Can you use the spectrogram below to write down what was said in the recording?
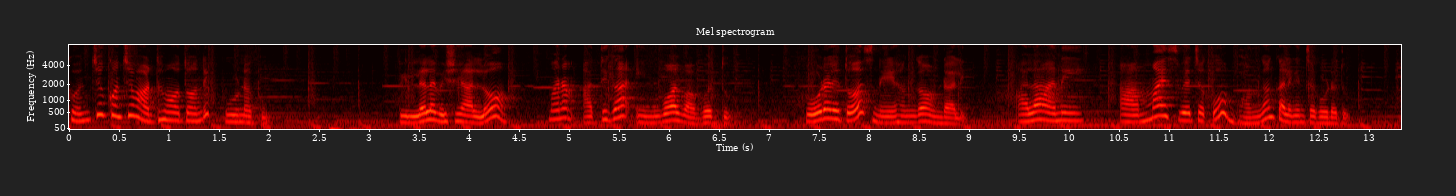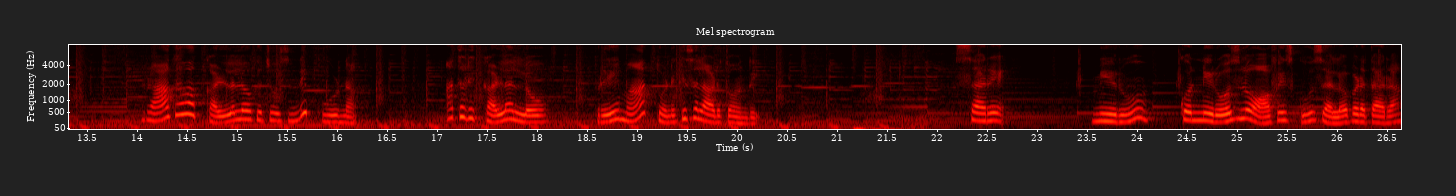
కొంచెం కొంచెం అర్థమవుతోంది పూర్ణకు. పిల్లల విషయాల్లో మనం అతిగా ఇన్వాల్వ్ అవ్వద్దు. కోడలితో స్నేహంగా ఉండాలి. అలా అని ఆ అమ్మాయి స్వేచ్ఛకు భంగం కలిగించకూడదు. రాఘవ కళ్ళలోకి చూసింది పూర్ణ. అతడి కళ్ళల్లో ప్రేమ తొణికిసలాడుతోంది. సరే మీరు కొన్ని రోజులు ఆఫీస్కు సెలవు పెడతారా?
